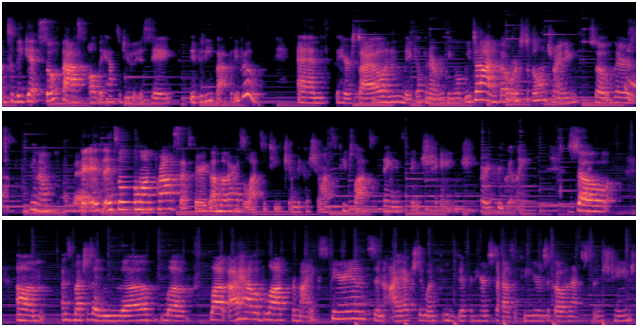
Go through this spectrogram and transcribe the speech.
until they get so fast, all they have to do is say bippity boppity boo. And the hairstyle and makeup and everything will be done, but we're still in training. So there's, you know, it, it's a long process. Fairy Godmother has a lot to teach, and because she wants to teach lots of things, things change very frequently. So, um, as much as I love, love blog, I have a blog for my experience, and I actually went through the different hairstyles a few years ago, and that's since changed.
